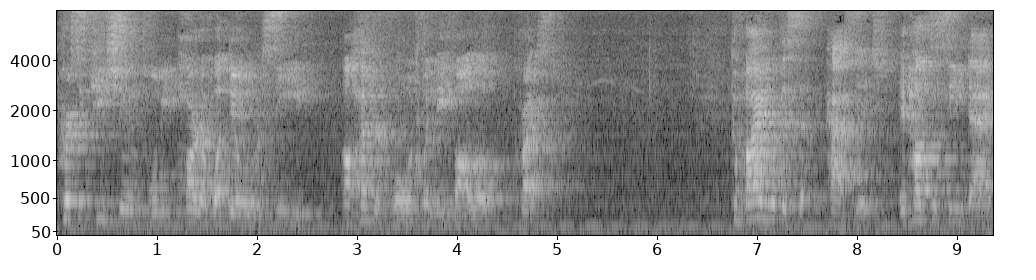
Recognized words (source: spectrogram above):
persecutions will be part of what they will receive a hundredfold when they follow Christ. Combined with this passage, it helps us see that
